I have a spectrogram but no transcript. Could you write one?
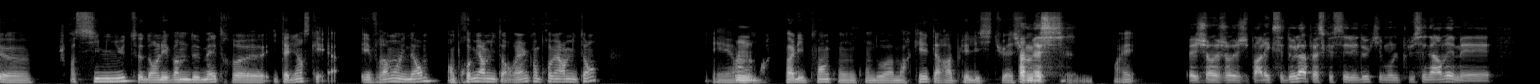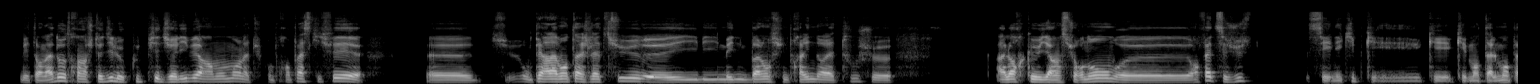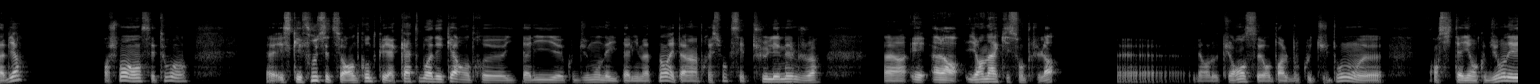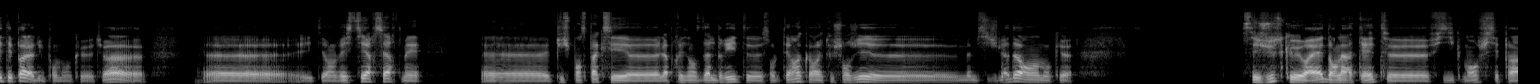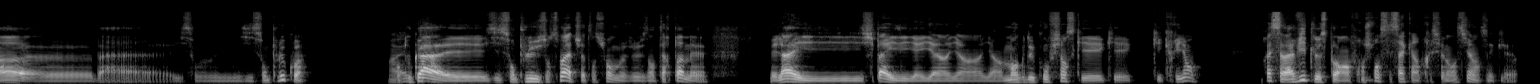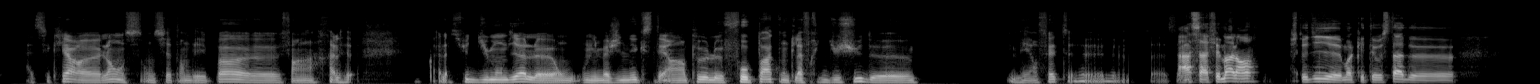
je crois, 6 minutes dans les 22 mètres euh, italiens, ce qui est, est vraiment énorme en première mi-temps. Rien qu'en première mi-temps. Et on Hmm. marque pas les points qu'on doit marquer. Tu as rappelé les Ah, situations. mais Euh, Ouais, J'ai parlé que ces deux-là parce que c'est les deux qui m'ont le plus énervé, mais, mais t'en as d'autres. hein. Je te dis, le coup de pied de Jalibert à un moment, là, tu comprends pas ce qu'il fait. Euh, on perd l'avantage là-dessus. euh, il, il met une balance, une praline dans la touche, euh, alors qu'il y a un surnombre. en fait, c'est juste, c'est une équipe qui est, qui est, qui est mentalement pas bien. Franchement, hein, c'est tout. hein. Euh, Et ce qui est fou, c'est de se rendre compte qu'il y a quatre mois d'écart entre Italie, euh, Coupe du Monde et Italie maintenant, et t'as l'impression que c'est plus les mêmes joueurs. Alors, et alors, il y en a qui sont plus là. Euh, mais en l'occurrence, on parle beaucoup de Dupont. euh, France-Italie en Coupe du Monde, il n'était pas là, Dupont. Donc, euh, tu vois, il était dans le vestiaire, certes, mais. euh, puis, je pense pas que c'est euh, la présence d'Aldrit euh, sur le terrain qui aurait tout changé, même si je l'adore. hein. donc, c'est juste que, ouais, dans la tête, physiquement, je sais pas, bah, ils sont, ils y sont plus, quoi. En ouais. tout cas, et ils y sont plus sur ce match. Attention, moi, je les enterre pas, mais, mais là, il, je sais pas, il y a, il y a- il y a un il y a un manque de confiance qui est, qui est, qui est criant. Après, ça va vite le sport. hein. Franchement, c'est ça qui est impressionnant aussi. hein, c'est que... Ah, c'est clair, là, on, s- on s'y attendait pas. Enfin, à, la à la suite du mondial, on, on imaginait que c'était un peu le faux pas contre l'Afrique du Sud. Mais en fait, euh, ça, ça Ah, ça a fait mal, hein. Je te dis, moi qui étais au stade, euh,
